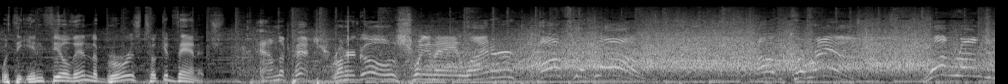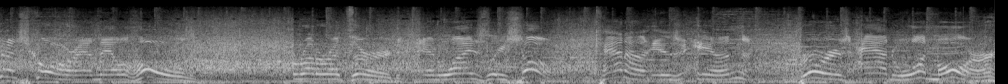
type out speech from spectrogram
with the infield in, the Brewers took advantage. And the pitch. Runner goes, swinging a liner off the glove of Correa. One run's going to score, and they'll hold. Runner at third, and wisely so. Canha is in. Add one more,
